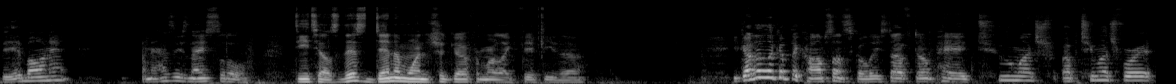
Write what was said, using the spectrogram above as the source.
bib on it and it has these nice little details this denim one should go for more like 50 though you got to look up the comps on Scully stuff. Don't pay too much up too much for it.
